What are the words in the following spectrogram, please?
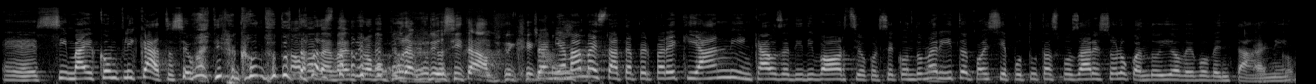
Eh, sì, ma è complicato, se vuoi ti racconto tutta no, vabbè, ma è proprio pura curiosità. Cioè, comunque... mia mamma è stata per parecchi anni in causa di divorzio col secondo marito e poi si è potuta sposare solo quando io avevo vent'anni. Ecco.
